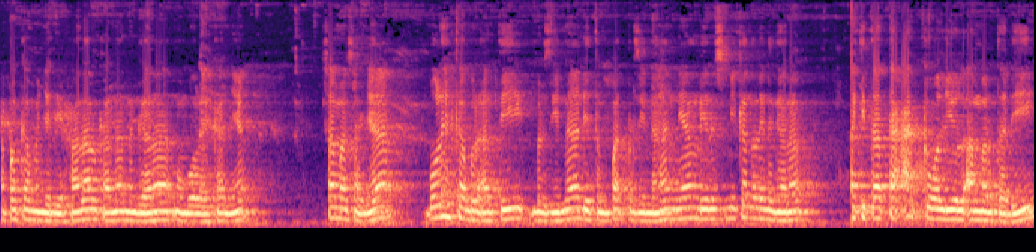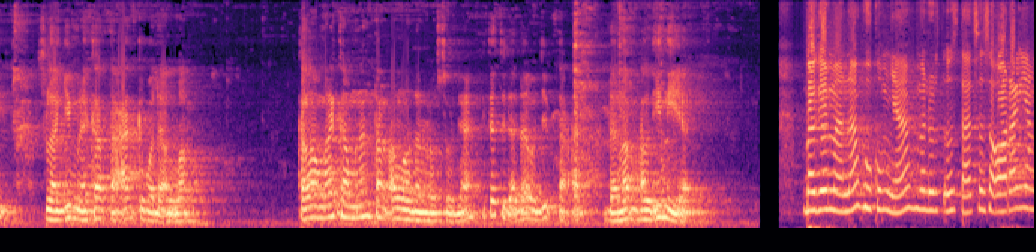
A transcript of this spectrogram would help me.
Apakah menjadi halal karena negara membolehkannya? Sama saja bolehkah berarti berzina di tempat perzinahan yang diresmikan oleh negara? Kita taat ke waliul amr tadi selagi mereka taat kepada Allah kalau mereka menentang Allah dan Rasulnya, kita tidak ada wajib taat dalam hal ini ya. Bagaimana hukumnya menurut Ustadz seseorang yang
